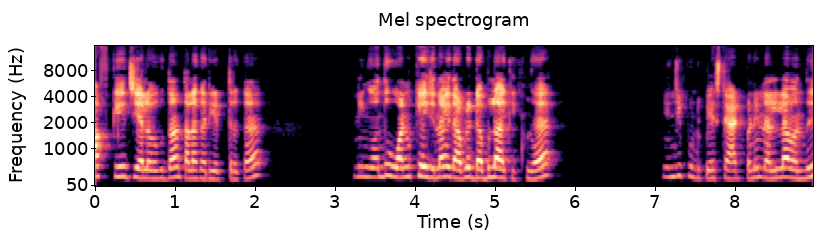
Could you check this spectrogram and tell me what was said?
ஆஃப் கேஜி அளவுக்கு தான் தலைக்கறி எடுத்திருக்கேன். நீங்கள் வந்து ஒன் கேஜினால் இதை அப்படியே டபுள் ஆக்கிக்கோங்க. இஞ்சி பூண்டு பேஸ்ட் ஆட் பண்ணி நல்லா வந்து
